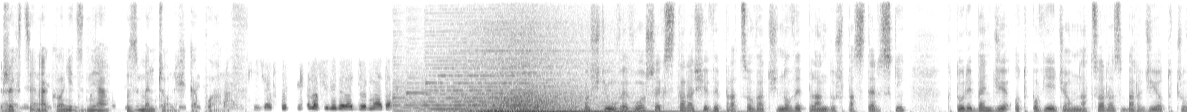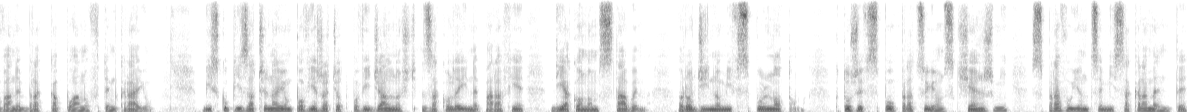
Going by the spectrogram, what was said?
że chce na koniec dnia zmęczonych kapłanów. Kościół we Włoszech stara się wypracować nowy plan duszpasterski, który będzie odpowiedzią na coraz bardziej odczuwany brak kapłanów w tym kraju. Biskupi zaczynają powierzać odpowiedzialność za kolejne parafie diakonom stałym, rodzinom i wspólnotom, którzy współpracują z księżmi sprawującymi sakramenty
